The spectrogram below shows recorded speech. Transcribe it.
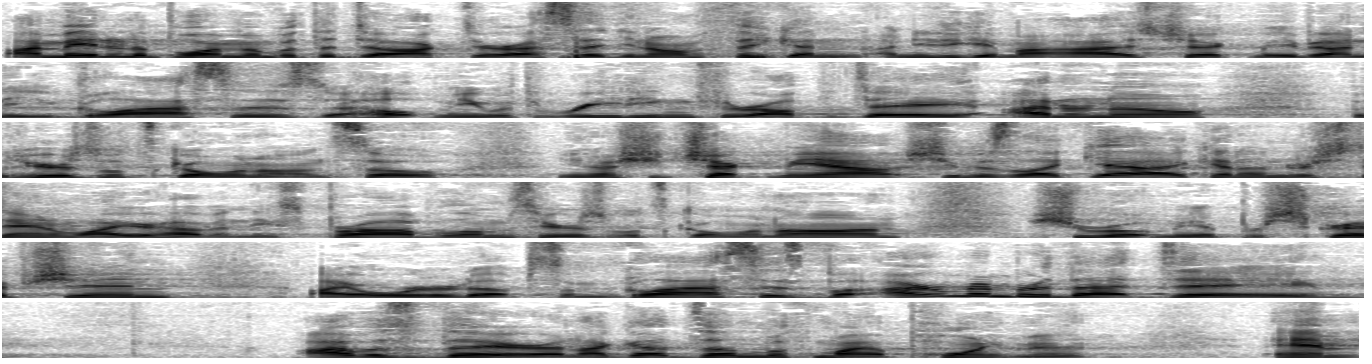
I made an appointment with the doctor. I said, you know, I'm thinking I need to get my eyes checked. Maybe I need glasses to help me with reading throughout the day. I don't know, but here's what's going on. So, you know, she checked me out. She was like, yeah, I can understand why you're having these problems. Here's what's going on. She wrote me a prescription. I ordered up some glasses. But I remember that day I was there and I got done with my appointment and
